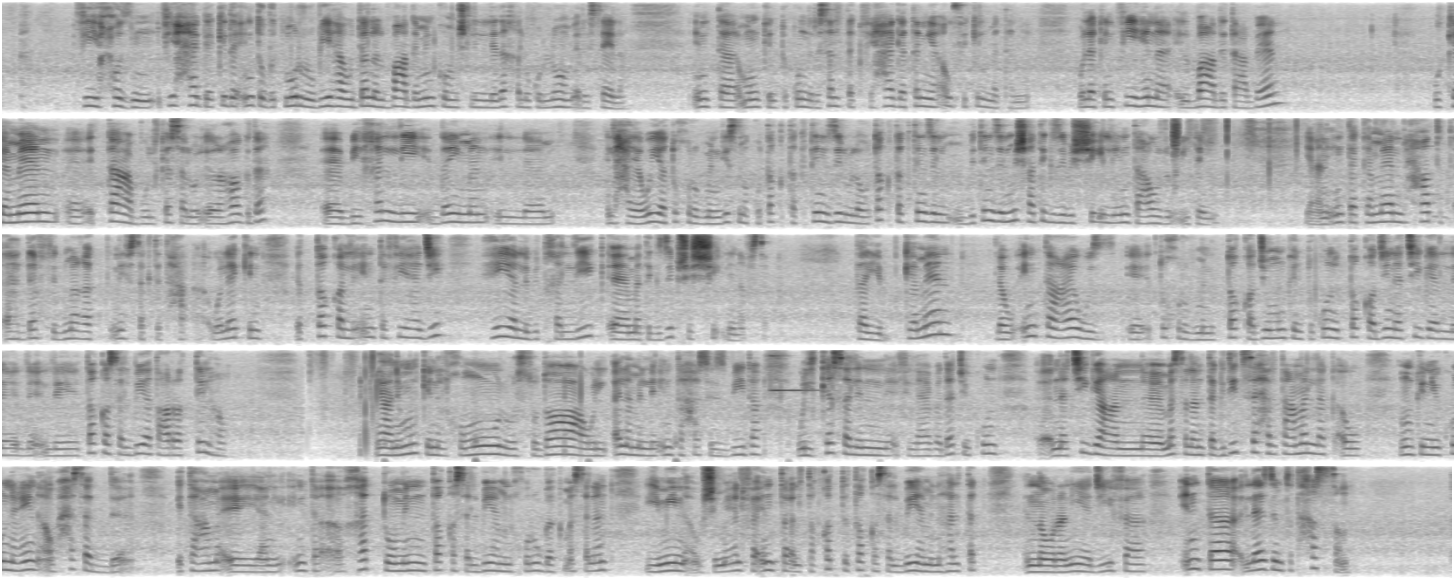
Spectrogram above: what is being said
في حزن في حاجة كده أنتوا بتمروا بيها وده للبعض منكم مش للي دخلوا كلهم الرسالة أنت ممكن تكون رسالتك في حاجة تانية أو في كلمة تانية. ولكن في هنا البعض تعبان وكمان آه، التعب والكسل والإرهاق ده آه، بيخلي دايما ال- الحيوية تخرج من جسمك وطاقتك تنزل ولو طاقتك تنزل بتنزل مش هتجذب الشيء اللي أنت عاوزه يتم. يعني أنت كمان حاطط أهداف في دماغك نفسك تتحقق ولكن الطاقة اللي أنت فيها دي هي اللي بتخليك آه، ما تجذبش الشيء لنفسك. طيب كمان لو انت عاوز آه، تخرج من الطاقة دي وممكن تكون الطاقة دي نتيجة لطاقة سلبية تعرضت لها. يعني ممكن الخمول والصداع والألم اللي أنت حاسس بيه ده والكسل في العبادات يكون آه، نتيجة عن آه، مثلا تجديد سحر اتعمل لك أو ممكن يكون عين أو حسد آه، يعني أنت أخدته من طاقة سلبية من خروجك مثلا يمين أو شمال فأنت التقطت طاقة سلبية من هالتك النورانية دي فأنت لازم تتحصن.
